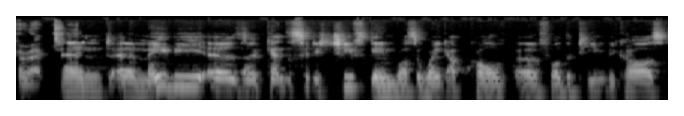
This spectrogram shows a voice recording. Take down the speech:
Correct. And uh, maybe the Kansas City Chiefs game was a wake up call for the team because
